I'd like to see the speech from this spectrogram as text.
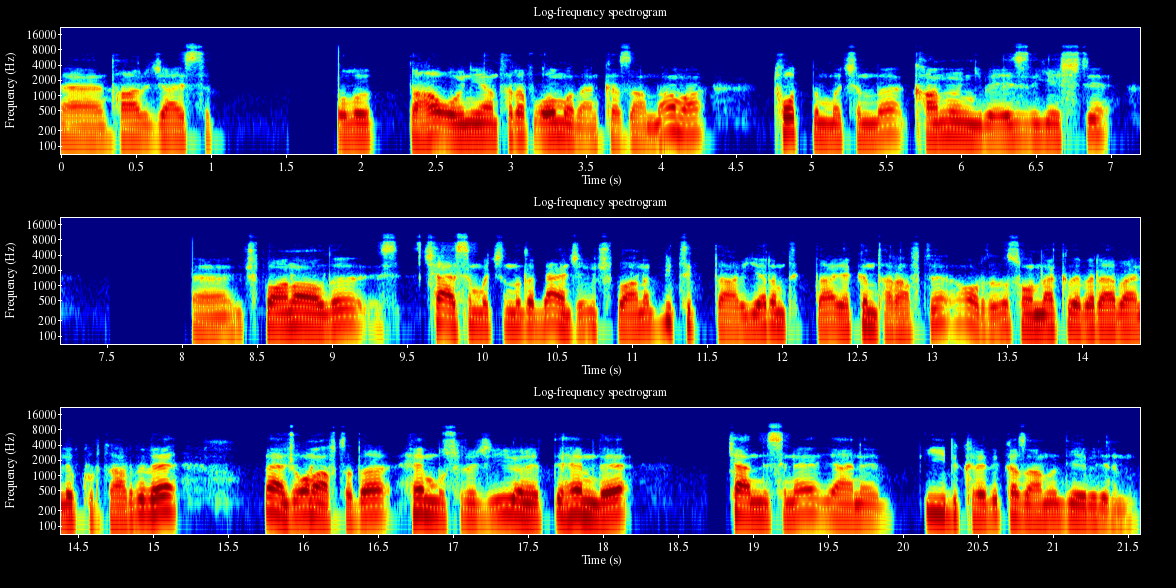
e, tabiri caizse dolu daha oynayan taraf olmadan kazandı ama Tottenham maçında kamyon gibi ezdi geçti. 3 e, puanı aldı. Chelsea maçında da bence 3 puanı bir tık daha, bir yarım tık daha yakın taraftı. Orada da son dakikada beraberlik kurtardı ve bence 10 haftada hem bu süreci iyi yönetti hem de kendisine yani iyi bir kredi kazandı diyebilirim.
